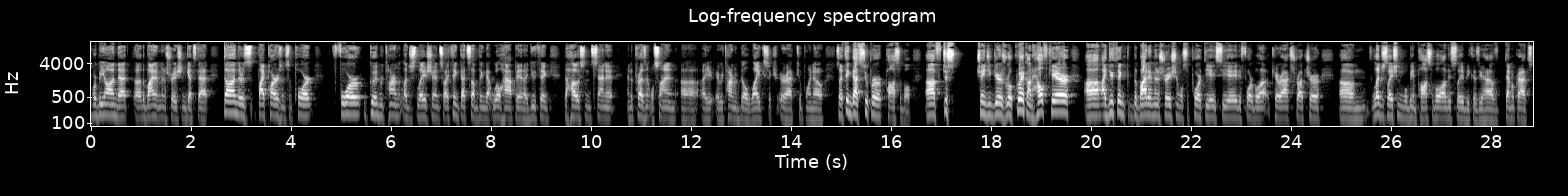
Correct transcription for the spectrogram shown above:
or beyond that uh, the Biden administration gets that done. There's bipartisan support for good retirement legislation. So I think that's something that will happen. I do think the House and Senate and the president will sign uh, a, a, retirement bill like Secure Act 2.0. So I think that's super possible. Uh, just Changing gears real quick on healthcare, um, I do think the Biden administration will support the ACA, the Affordable Care Act structure. Um, legislation will be impossible, obviously, because you have Democrats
